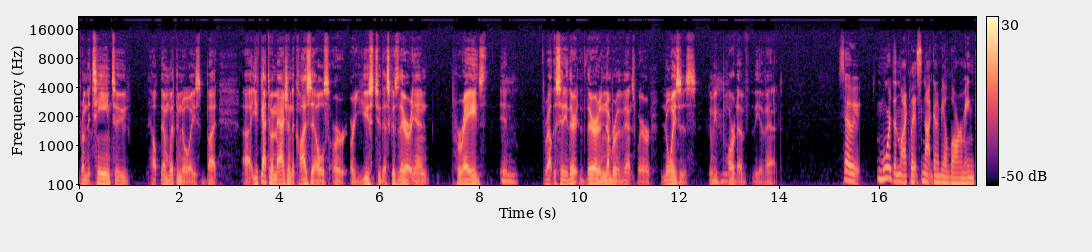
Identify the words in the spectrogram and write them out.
from the team to help them with the noise, but uh, you've got to imagine the Clydesdales are, are used to this because they're in parades in mm. throughout the city. They're they're a number of events where noise is going to be mm-hmm. part of the event. So more than likely, it's not going to be alarming.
